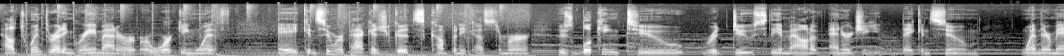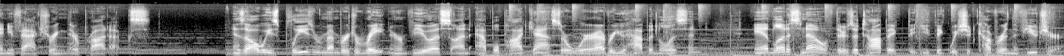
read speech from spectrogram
how TwinThread and GrayMatter are working with a consumer packaged goods company customer who's looking to reduce the amount of energy they consume when they're manufacturing their products. As always, please remember to rate and review us on Apple Podcasts or wherever you happen to listen, and let us know if there's a topic that you think we should cover in the future.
